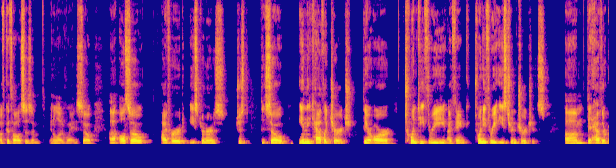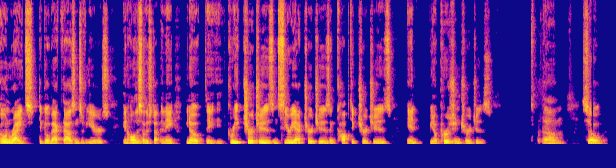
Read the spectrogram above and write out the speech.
of Catholicism in a lot of ways. So uh, also I've heard Easterners just so in the Catholic Church there are 23, I think, 23 Eastern churches um, that have their own rites that go back thousands of years and all this other stuff. And they, you know, the Greek churches and Syriac churches and Coptic churches and, you know, Persian churches. Um, so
